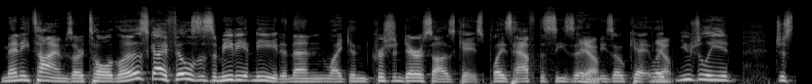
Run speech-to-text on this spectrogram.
many times are told, well, this guy fills this immediate need, and then like in Christian Darrisaw's case, plays half the season Yeah. and he's okay. Like Yep. usually it just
